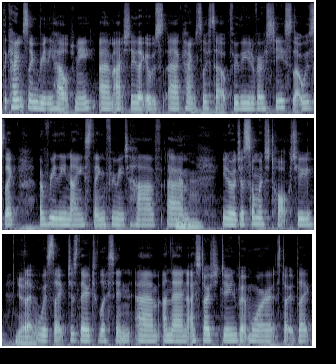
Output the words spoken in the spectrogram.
The counselling really helped me. Um, actually, like it was a counsellor set up through the university, so that was like a really nice thing for me to have. Um, Mhm. You know, just someone to talk to Yeah. that was like just there to listen. Um, and then I started doing a bit more, started like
